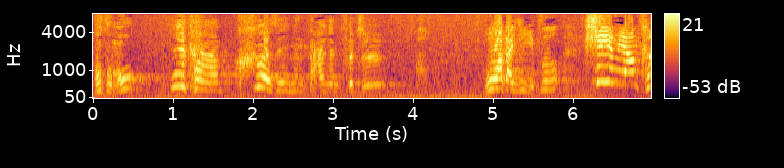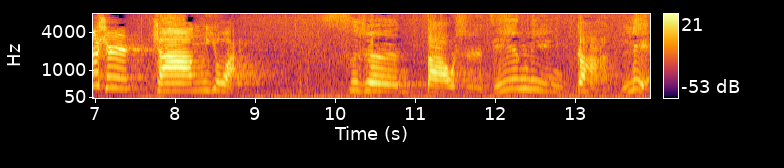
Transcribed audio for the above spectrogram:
傅祖母，你看何人能担任此职？我的义子，西凉刺史张元，此人倒是精明干练，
